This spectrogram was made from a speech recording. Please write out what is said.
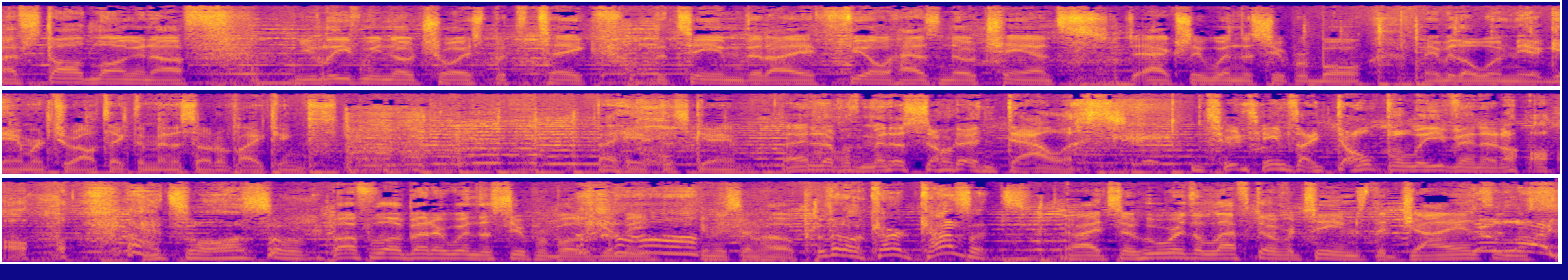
I've stalled long enough. You leave me no choice but to take the team that I feel has no chance to actually win the Super Bowl. Maybe they'll win me a game or two. I'll take the Minnesota Vikings. I hate this game. I ended up with Minnesota and Dallas. Two teams I don't believe in at all. That's awesome. Buffalo better win the Super Bowl. Give me give me some hope. The little Kirk Cousins. All right, so who were the leftover teams? The Giants You and the like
